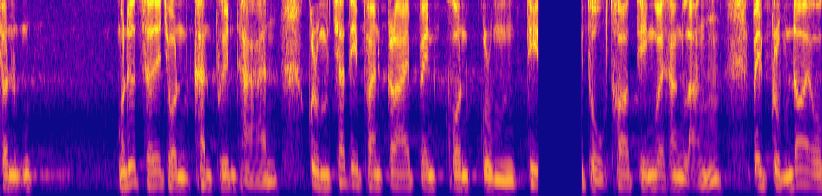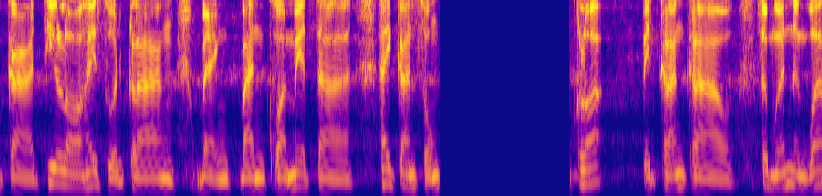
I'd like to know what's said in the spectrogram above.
ชนมนุษยชนขั้นพื้นฐาน กลุ่มชาติพันธุ์กลายเป็นคนกลุ่มที่ถูกทอดทิ้งไว้ข้างหลัง เป็นกลุ่มด้อยโอกาสที่รอให้ส่วนกลาง แบ่งปันความเมตตาให้การสงเคราะห์ เป็นครั้งคราว เสมือนหนึ่งว่า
